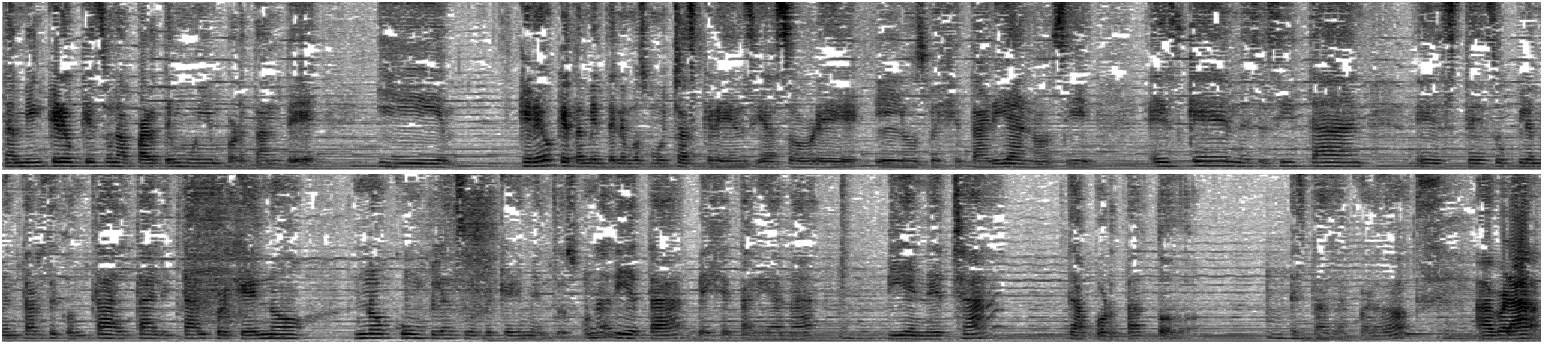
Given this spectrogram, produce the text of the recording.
también creo que es una parte muy importante y creo que también tenemos muchas creencias sobre los vegetarianos y es que necesitan este suplementarse con tal, tal y tal porque no no cumplen sus requerimientos. Una dieta vegetariana bien hecha te aporta todo. ¿Estás de acuerdo? Sí. Habrá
